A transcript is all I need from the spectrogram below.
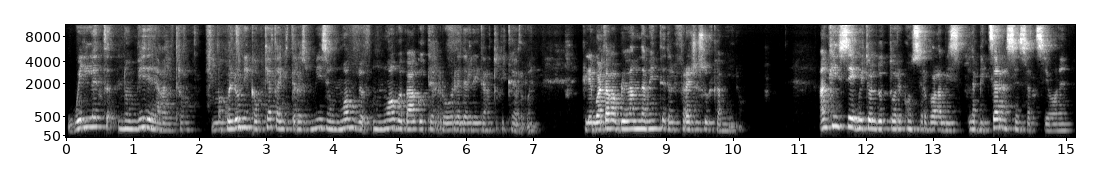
Willet non vide altro, ma quell'unica occhiata gli trasmise un nuovo, un nuovo e vago terrore del ritratto di Kerwin, che le guardava blandamente dal fregio sul camino. Anche in seguito il dottore conservò la, bis- la bizzarra sensazione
